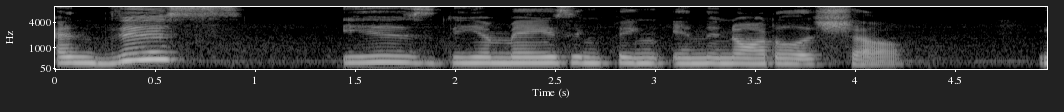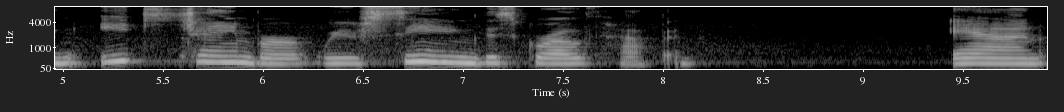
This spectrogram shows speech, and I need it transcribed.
And this is the amazing thing in the Nautilus shell. In each chamber, we're seeing this growth happen. And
